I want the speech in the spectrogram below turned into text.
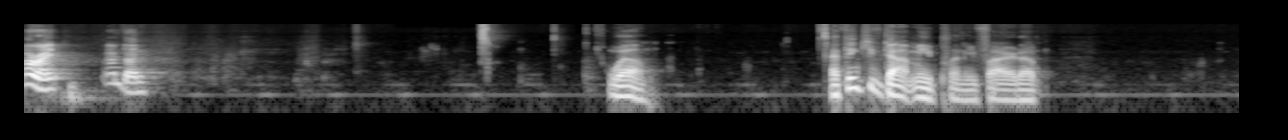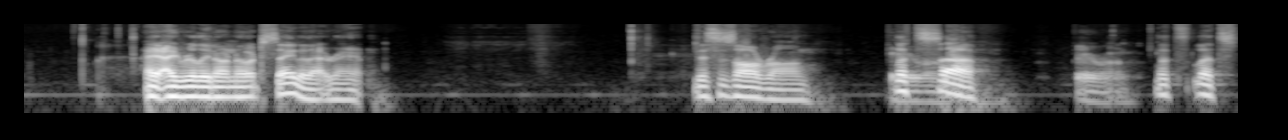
All right, I'm done. Well, I think you've got me plenty fired up. I, I really don't know what to say to that rant. This is all wrong. Very let's wrong. uh Very wrong. let's let's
